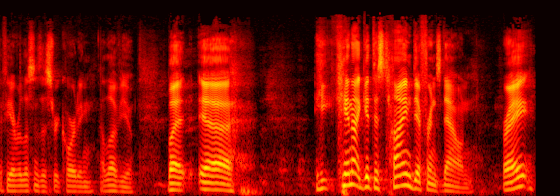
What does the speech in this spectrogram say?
If he ever listens to this recording, I love you. But uh, he cannot get this time difference down, right?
